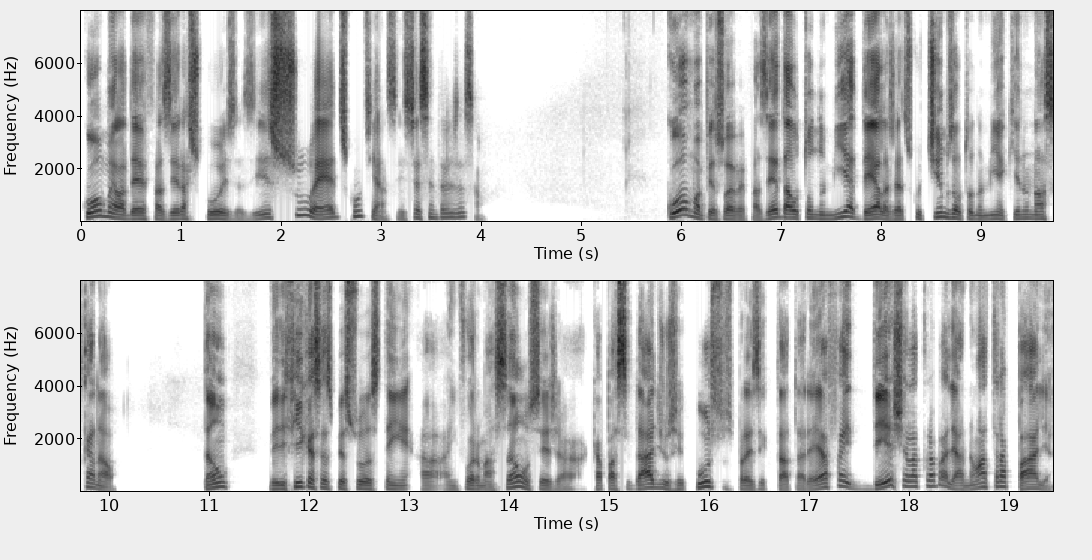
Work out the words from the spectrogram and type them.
como ela deve fazer as coisas. Isso é desconfiança, isso é centralização como a pessoa vai fazer, da autonomia dela. Já discutimos autonomia aqui no nosso canal. Então, verifica se as pessoas têm a, a informação, ou seja, a capacidade e os recursos para executar a tarefa e deixa ela trabalhar, não atrapalha.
